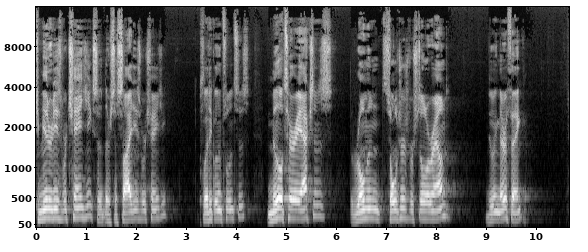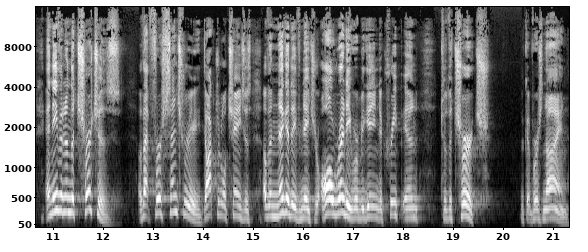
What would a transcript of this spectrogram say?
Communities were changing, so their societies were changing. Political influences, military actions. The Roman soldiers were still around doing their thing. And even in the churches of that first century, doctrinal changes of a negative nature already were beginning to creep in to the church. Look at verse 9.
